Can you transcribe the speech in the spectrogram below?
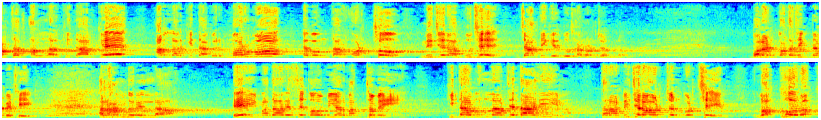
অর্থাৎ আল্লাহর কিতাবকে, আল্লাহর কিতাবের মর্ম এবং তার অর্থ নিজেরা বুঝে জাতিকে বুঝানোর জন্য। বলেন কথা ঠিক না বে ঠিক আলহামদুলিল্লাহ, এই মাদারেসে কৌমিয়ার মাধ্যমে কিতাবুল্লাহর যে তালিম, তারা নিজেরা অর্জন করছে। লক্ষ লক্ষ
